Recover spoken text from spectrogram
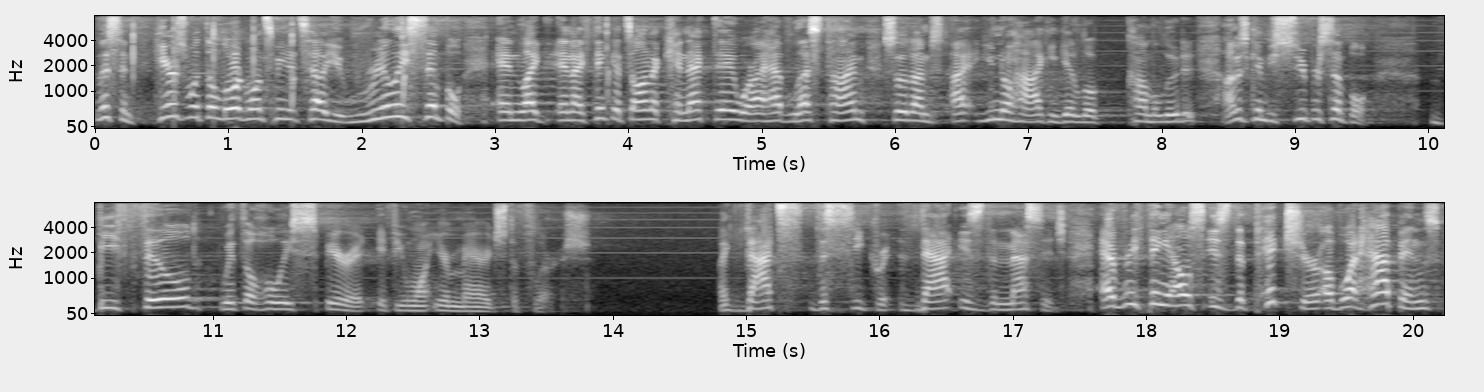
Listen, here's what the Lord wants me to tell you. Really simple. And like, and I think it's on a connect day where I have less time so that I'm, I, you know how I can get a little convoluted. I'm just gonna be super simple. Be filled with the Holy Spirit if you want your marriage to flourish. Like, that's the secret. That is the message. Everything else is the picture of what happens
